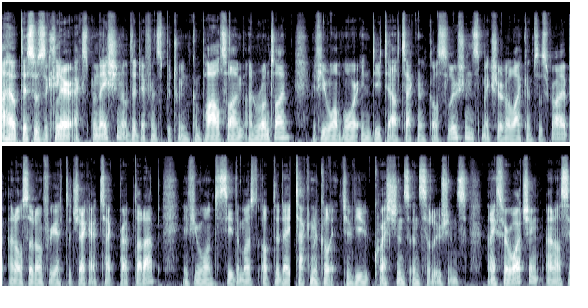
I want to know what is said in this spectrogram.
I hope this was a clear explanation of the difference between compile time and runtime. If you want more in-detail technical solutions, make sure to like and subscribe. And also don't forget to check out techprep.app if you want to see the most up-to-date technical interview questions and solutions. Thanks for watching, and I'll see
